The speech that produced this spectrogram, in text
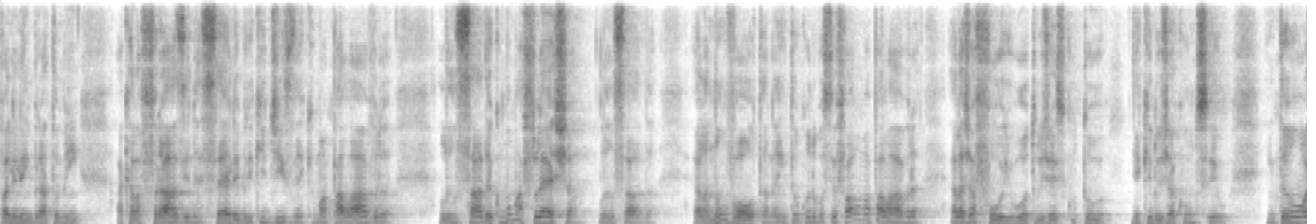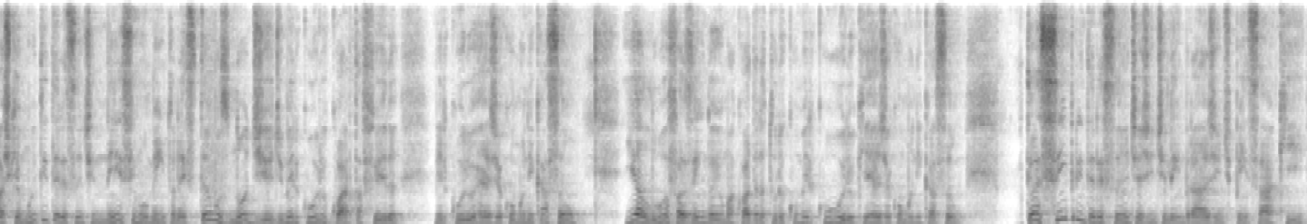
Vale lembrar também aquela frase né, célebre que diz né, que uma palavra lançada é como uma flecha lançada ela não volta, né? Então, quando você fala uma palavra, ela já foi, o outro já escutou e aquilo já aconteceu. Então, eu acho que é muito interessante nesse momento, né? Estamos no dia de Mercúrio, quarta-feira, Mercúrio rege a comunicação, e a Lua fazendo aí uma quadratura com Mercúrio, que rege a comunicação. Então, é sempre interessante a gente lembrar, a gente pensar que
